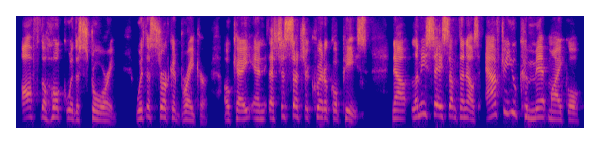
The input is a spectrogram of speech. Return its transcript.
off the hook with a story, with a circuit breaker. Okay. And that's just such a critical piece. Now, let me say something else. After you commit, Michael,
